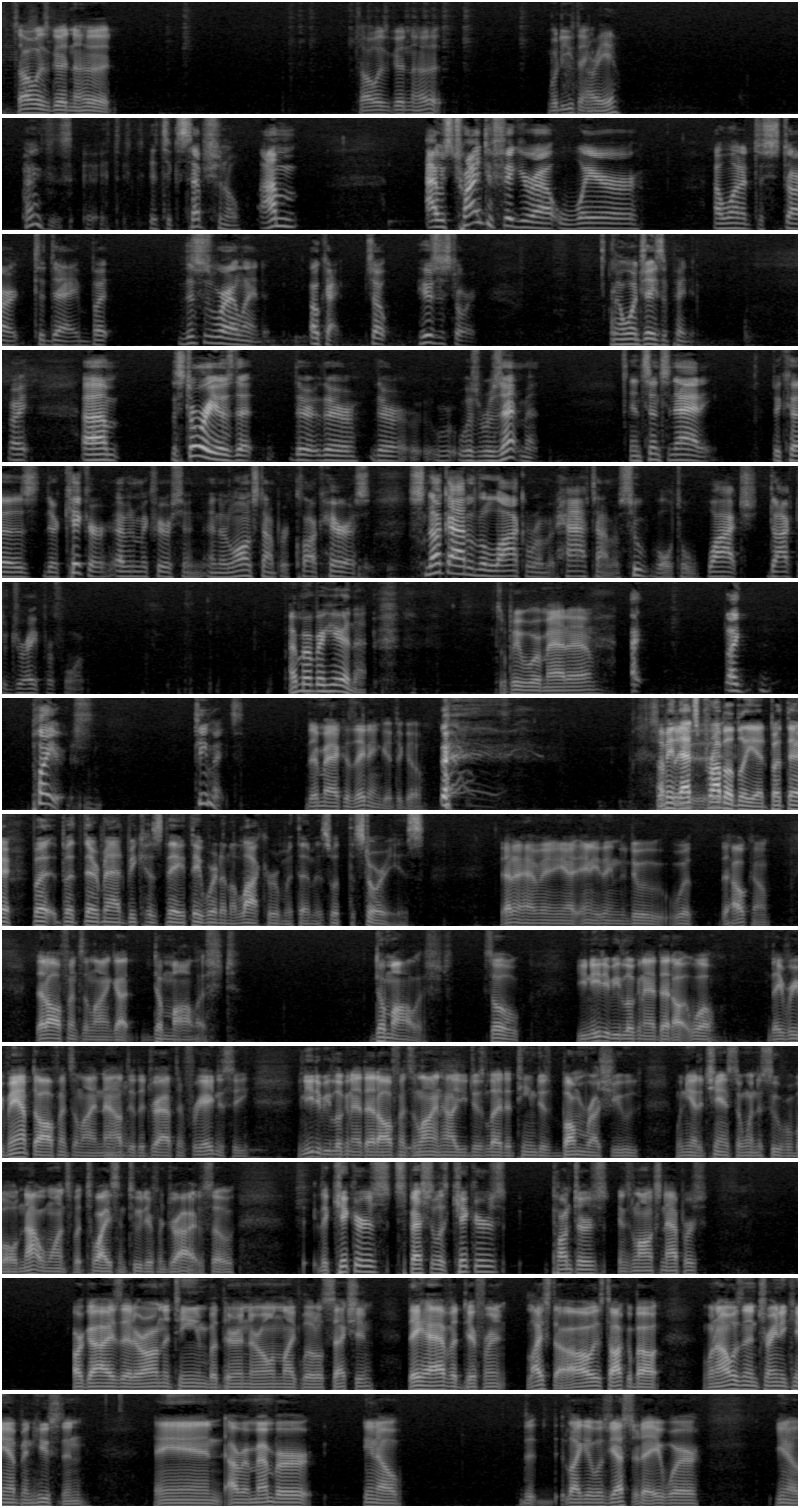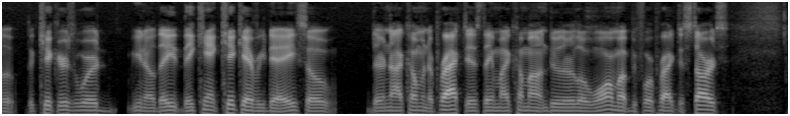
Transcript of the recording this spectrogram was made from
It's always good in the hood. It's always good in the hood. What do you think? How are you? I think it's, it's, it's exceptional. I'm. I was trying to figure out where I wanted to start today, but this is where I landed. Okay, so here's the story. And I want Jay's opinion. Right? Um, the story is that there there there was resentment in Cincinnati because their kicker Evan McPherson and their long snapper Clark Harris snuck out of the locker room at halftime of Super Bowl to watch Dr. Dre perform. I remember hearing that. So people were mad at him. Like players, teammates. They're mad because they didn't get to go. I mean, Something- that's probably it. But they're but but they're mad because they they weren't in the locker room with them. Is what the story is. that didn't have any anything to do with the outcome. That offensive line got demolished. Demolished. So you need to be looking at that. uh, Well, they revamped the offensive line now through the draft and free agency. You need to be looking at that offensive line. How you just let a team just bum rush you when you had a chance to win the Super Bowl, not once but twice in two different drives. So the kickers, specialist kickers, punters, and long snappers are guys that are on the team, but they're in their own like little section. They have a different lifestyle. I always talk about when I was in training camp in Houston, and I remember, you know, the, like it was yesterday where, you know, the kickers would, you know, they they can't kick every day, so they're not coming to practice. They might come out and do their little warm up before practice starts,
